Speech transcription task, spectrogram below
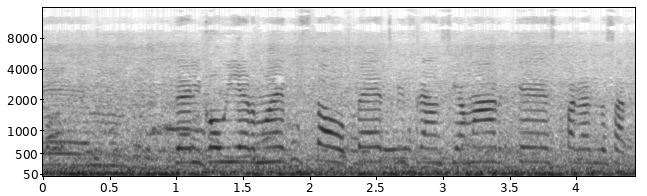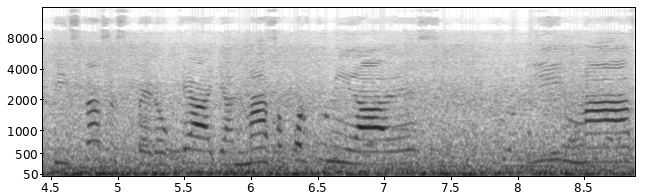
Em, del gobierno de Gustavo Petro y Francia Márquez para los artistas espero que hayan más oportunidades y más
